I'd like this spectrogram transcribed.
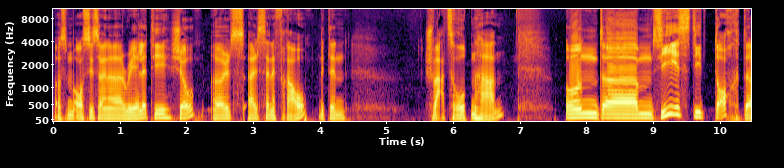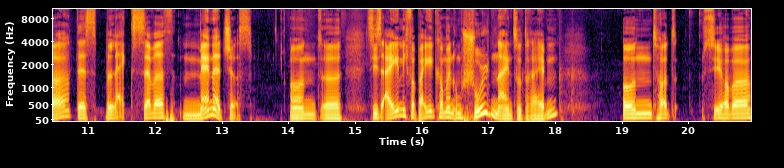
aus dem Ossi seiner Reality-Show, als, als seine Frau mit den schwarz-roten Haaren. Und ähm, sie ist die Tochter des Black Sabbath Managers. Und äh, sie ist eigentlich vorbeigekommen, um Schulden einzutreiben und hat sie aber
